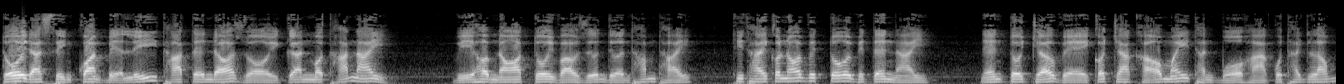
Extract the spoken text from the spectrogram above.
tôi đã xin quan bệ lý tha tên đó rồi, gần một tháng nay. Vì hôm nọ tôi vào giữa đường thăm thầy thì thầy có nói với tôi về tên này, nên tôi trở về có tra khảo mấy thành bộ hạ của thanh long.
